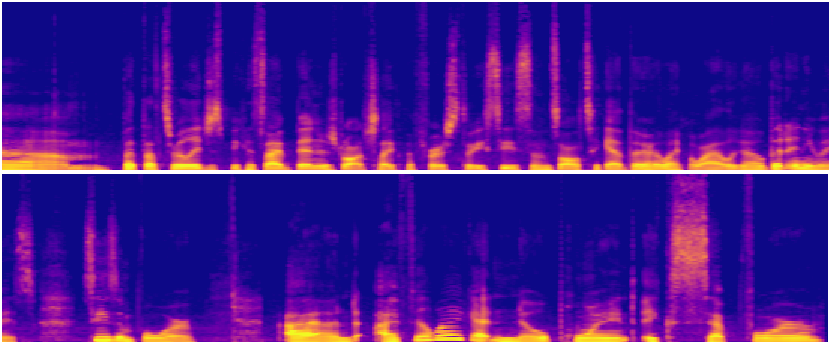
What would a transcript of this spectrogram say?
Um, but that's really just because I binged watched like the first three seasons all together like a while ago. But anyways, season four. And I feel like at no point except for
